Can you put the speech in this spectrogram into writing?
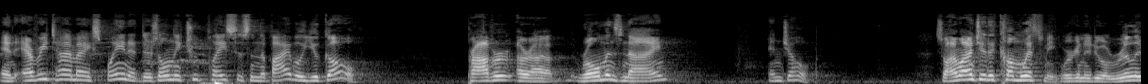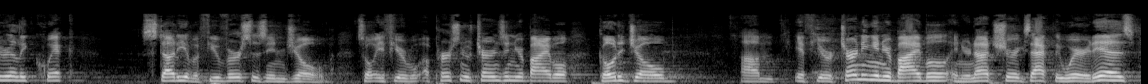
And every time I explain it, there's only two places in the Bible you go. Proverbs or uh, Romans 9 and Job. So I want you to come with me. We're going to do a really really quick study of a few verses in Job. So if you're a person who turns in your Bible, go to Job. Um, if you're turning in your Bible and you're not sure exactly where it is,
